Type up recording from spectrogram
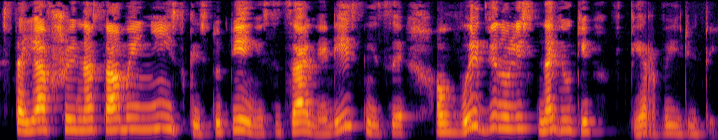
стоявшие на самой низкой ступени социальной лестницы, выдвинулись на юге в первые ряды.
